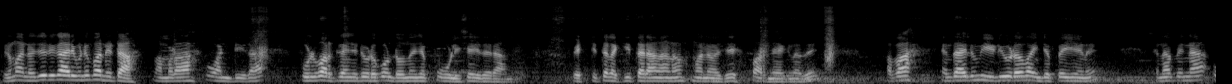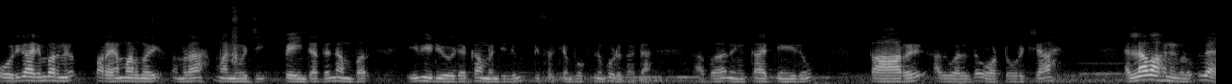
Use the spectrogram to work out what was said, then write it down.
പിന്നെ മനോജ് ഒരു കാര്യം കൂടി പറഞ്ഞിട്ടാ. നമ്മുടെ വണ്ടിയുടെ ഫുൾ വർക്ക് കഴിഞ്ഞിട്ട് ഇവിടെ കൊണ്ടുവന്ന് കഴിഞ്ഞാൽ പോളിഷ് ചെയ്ത് തരാമെന്ന് വെട്ടി തിളക്കി തരാമെന്നാണ് മനോജ് പറഞ്ഞേക്കുന്നത്. അപ്പോൾ എന്തായാലും വീഡിയോ ഇവിടെ വൈൻഡപ്പ് ചെയ്യാണ്. എന്നാൽ പിന്നെ ഒരു കാര്യം പറഞ്ഞു പറയാൻ മറന്നുപോയി. നമ്മുടെ മനോജ് പെയിന്ററിന്റെ നമ്പർ ഈ വീഡിയോയുടെ കമന്റിലും ഡിസ്ക്രിപ്ഷൻ ബോക്സിലും കൊടുക്കട്ടെ. അപ്പോൾ നിങ്ങൾക്ക് ആർക്കെങ്കിലും കാറ് അതുപോലത്തെ ഓട്ടോറിക്ഷ എല്ലാ വാഹനങ്ങളും അല്ലേ?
